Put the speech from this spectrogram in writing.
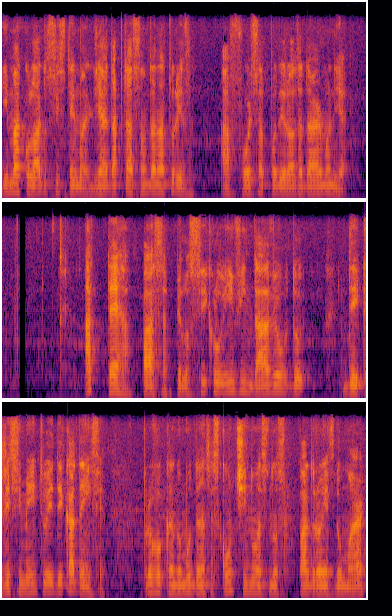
imaculado sistema de adaptação da natureza, a força poderosa da harmonia. A Terra passa pelo ciclo invindável de crescimento e decadência, provocando mudanças contínuas nos padrões do mar,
